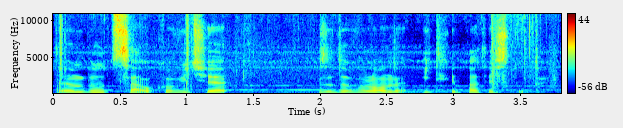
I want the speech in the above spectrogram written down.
to bym był całkowicie zadowolony. I chyba to jest tutaj.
